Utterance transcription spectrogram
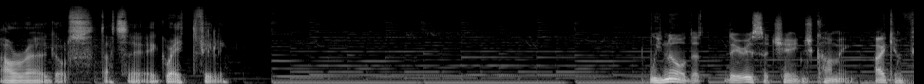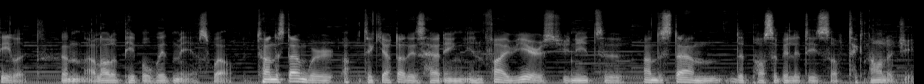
our uh, goals. That's a, a great feeling. We know that there is a change coming. I can feel it, and a lot of people with me as well. To understand where Apotek Hjärtat is heading in five years, you need to understand the possibilities of technology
